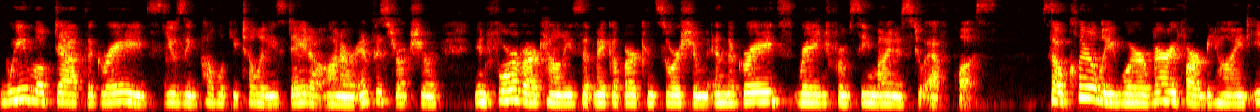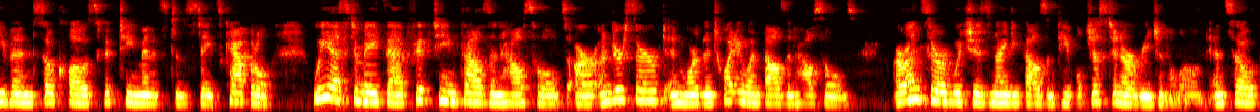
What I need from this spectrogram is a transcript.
we looked at the grades using public utilities data on our infrastructure in four of our counties that make up our consortium, and the grades range from C minus to F plus. So clearly, we're very far behind, even so close, 15 minutes to the state's capital. We estimate that 15,000 households are underserved and more than 21,000 households are unserved, which is 90,000 people just in our region alone. And so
